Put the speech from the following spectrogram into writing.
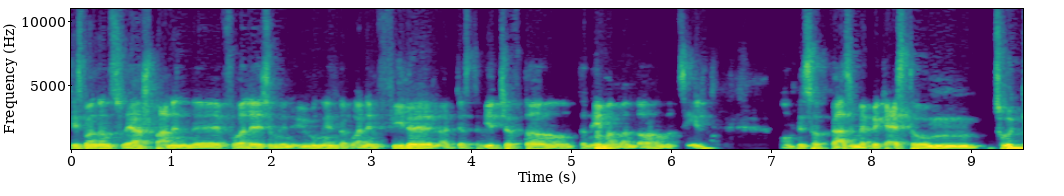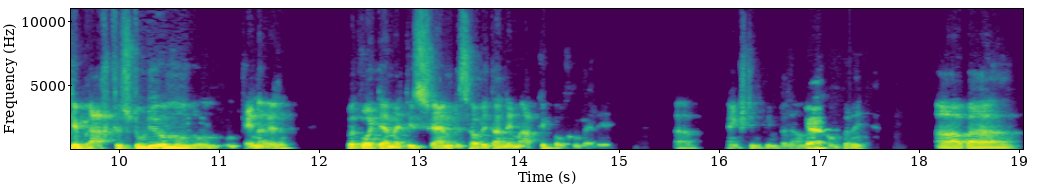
das waren dann sehr spannende Vorlesungen, Übungen. Da waren eben viele Leute aus der Wirtschaft da, Unternehmer mhm. waren da, haben erzählt. Und das hat quasi meine Begeisterung zurückgebracht fürs Studium und, und, und generell. Dort wollte er mal das schreiben, das habe ich dann eben abgebrochen, weil ich äh, eingestimmt bin bei der anderen ja. Company. Aber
